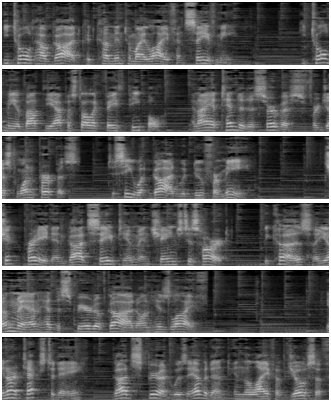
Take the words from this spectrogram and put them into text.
He told how God could come into my life and save me. He told me about the Apostolic Faith people, and I attended a service for just one purpose to see what God would do for me. Chic prayed, and God saved him and changed his heart because a young man had the Spirit of God on his life. In our text today, God's Spirit was evident in the life of Joseph.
